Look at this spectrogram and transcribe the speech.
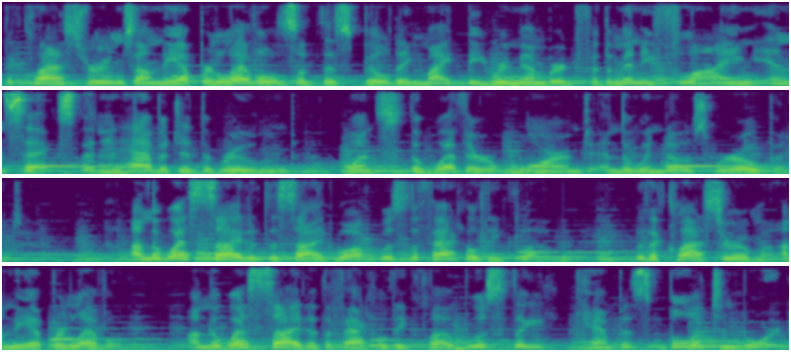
the classrooms on the upper levels of this building might be remembered for the many flying insects that inhabited the room once the weather warmed and the windows were opened. On the west side of the sidewalk was the faculty club, with a classroom on the upper level. On the west side of the faculty club was the campus bulletin board.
